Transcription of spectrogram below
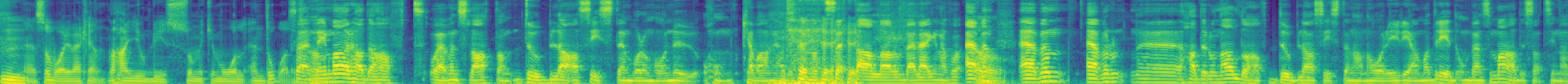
Mm. Uh, så var det verkligen. Men han gjorde ju så mycket mål ändå. Liksom. Här, Neymar hade haft, och även Zlatan, dubbla assist än vad de har nu om Cavani hade kunnat sätta alla de där lägena på. Även, ja. även, även uh, hade Ronaldo haft dubbla assist än han har i Real Madrid om Benzema hade satt sina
